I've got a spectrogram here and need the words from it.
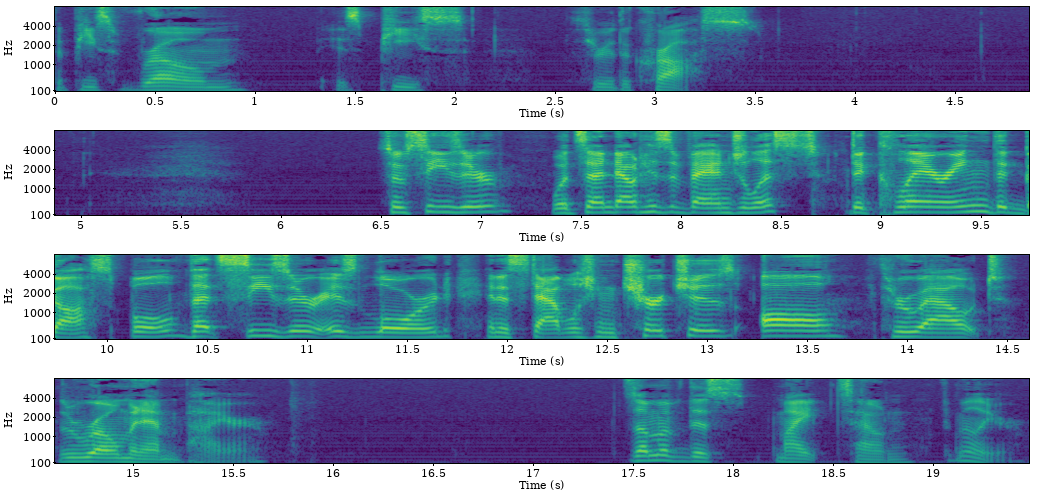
The peace of Rome is peace through the cross. So Caesar would send out his evangelists, declaring the gospel that Caesar is Lord and establishing churches all throughout the Roman Empire. Some of this might sound familiar.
